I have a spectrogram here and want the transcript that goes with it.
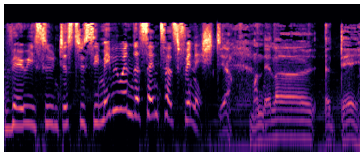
very soon just to see maybe when the center's finished. Yeah, Mandela Day,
